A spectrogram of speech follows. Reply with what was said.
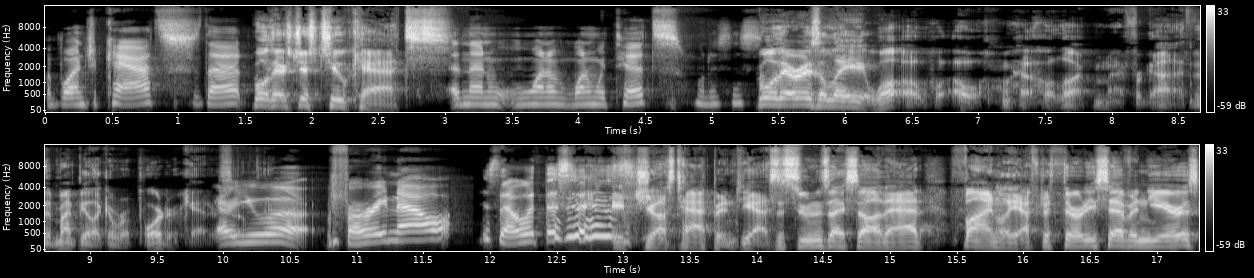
a bunch of cats that, Well, there's just two cats. and then one of one with tits. What is this? Well, there is a lady. Whoa, oh, oh, oh, look, I forgot. There might be like a reporter cat. Or Are something. you a furry now? Is that what this is? It just happened. Yes. As soon as I saw that, finally, after 37 years,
